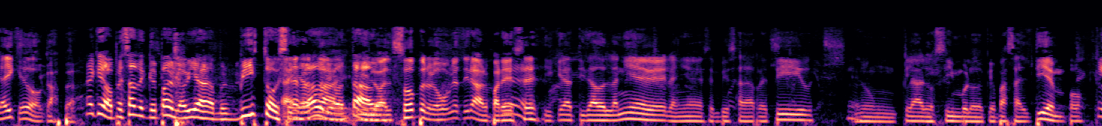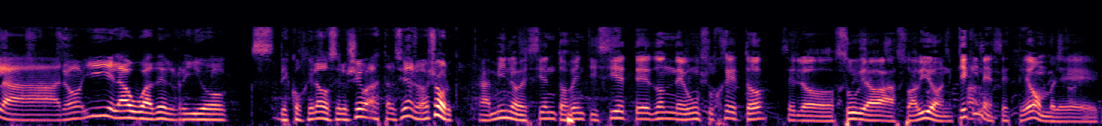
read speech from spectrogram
Y ahí quedó Casper. Ahí quedó, a pesar de que el padre lo había visto, Es señalado y verdad, levantado. y lo alzó, pero lo volvió a tirar, parece, Eh. y queda tirado en la nieve. La nieve se empieza a derretir, en un claro símbolo de que pasa el tiempo. Claro, y el agua del río descongelado se lo lleva hasta la ciudad de Nueva York. A 1927, donde un sujeto se lo sube a su avión. ¿Qué quién es este hombre?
